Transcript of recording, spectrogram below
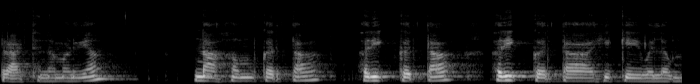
प्रार्थना म्हणूया. नाहम करता हरिक करता हरिक करता हि केवलम.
